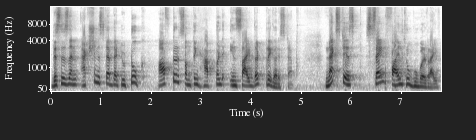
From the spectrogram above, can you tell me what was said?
this is an action step that you took after something happened inside the trigger step. Next is send file through Google Drive.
